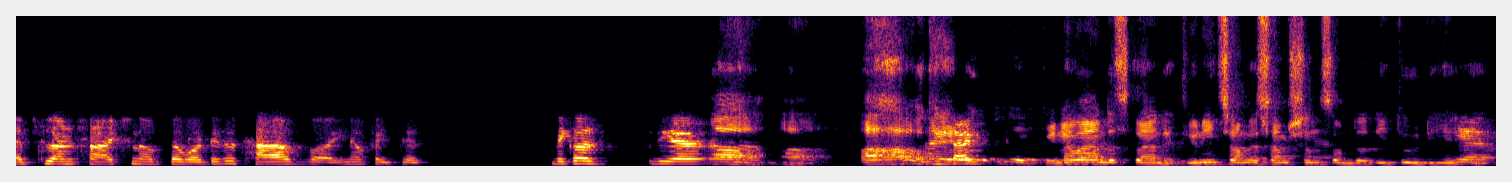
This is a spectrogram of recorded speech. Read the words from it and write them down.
epsilon fraction of the vertices have uh, enough edges because we are. Uh, ah, ah, ah okay, that, okay, okay, Now I understand it. You need some assumptions yeah. on the D2, D. Yeah.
